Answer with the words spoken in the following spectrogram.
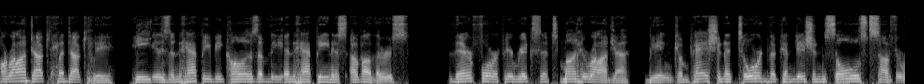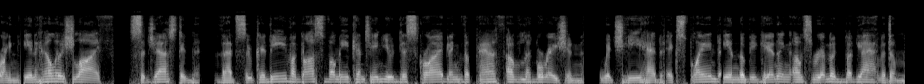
Paradukha he is unhappy because of the unhappiness of others. Therefore Pariksit Maharaja, being compassionate toward the conditioned souls suffering in hellish life, suggested that Sukadeva Goswami continued describing the path of liberation, which he had explained in the beginning of Srimad Bhagavatam.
